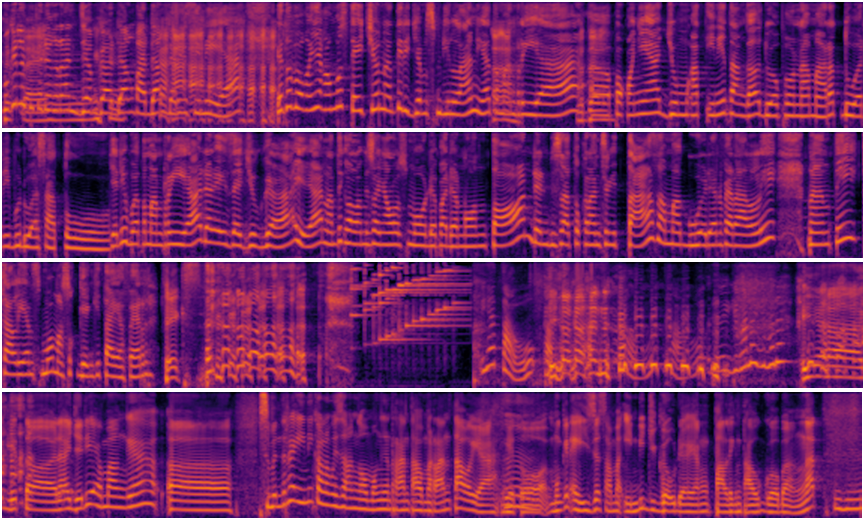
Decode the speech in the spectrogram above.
Mungkin lebih kedengeran jam gadang padang dari sini ya. Itu pokoknya kamu stay tune nanti di jam 9 ya teman Ah, Ria. betul. Eh, pokoknya Jumat ini tanggal 26 Maret 2021. Jadi buat teman Ria dan Eza juga ya. Nanti kalau misalnya lo semua udah pada nonton dan bisa tukeran cerita sama gue dan Ferali, nanti kalian semua masuk geng kita ya Fer. Fix. Iya tahu, Iya kan? tahu, tahu. Jadi gimana gimana? Iya gitu. Nah jadi emang ya eh, sebenarnya ini kalau misalnya ngomongin rantau merantau ya gitu. Mungkin Eiza sama Indi juga udah yang paling tahu gue banget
